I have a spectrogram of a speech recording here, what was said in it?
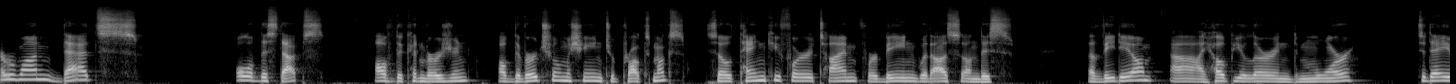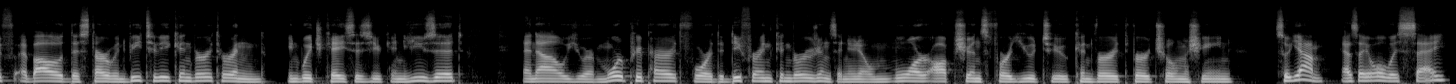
everyone, that's all of the steps of the conversion of the virtual machine to Proxmox. So thank you for your time, for being with us on this uh, video. Uh, I hope you learned more today about the StarWind V2V converter and in which cases you can use it and now you are more prepared for the different conversions and you know more options for you to convert virtual machine. So yeah, as I always say,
